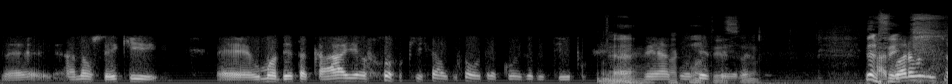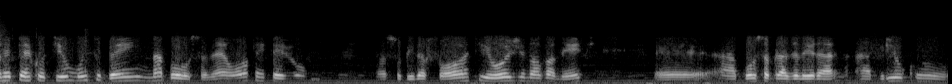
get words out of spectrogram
né, a não ser que é, o Mandetta caia ou que alguma outra coisa do tipo é, venha a acontecer. Né? né? Perfeito. Agora, isso repercutiu muito bem na Bolsa. Né? Ontem teve uma subida forte e hoje, novamente, é, a Bolsa Brasileira abriu com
